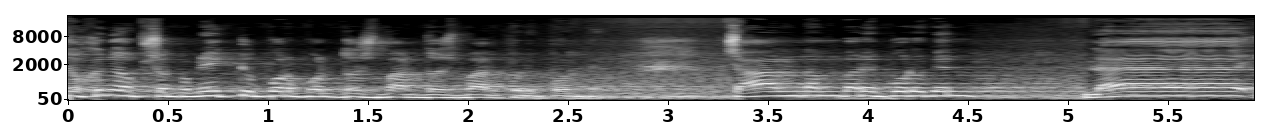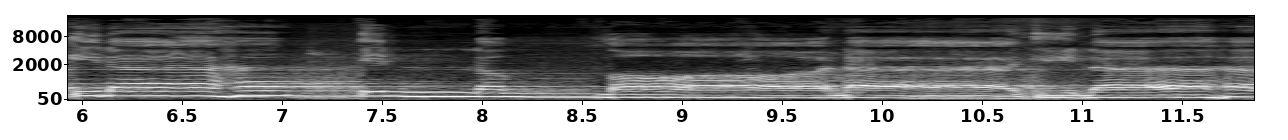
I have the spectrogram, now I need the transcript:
যখনই অপশন পাবেন, একটু পর পর দশ বার দশ বার করে পড়বেন। চার নম্বরে পড়বেন, লা ইলাহা লা ইলাহা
